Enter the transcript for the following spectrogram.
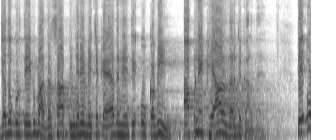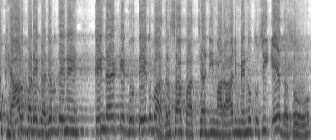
ਜਦੋਂ ਗੁਰੂ ਤੇਗ ਬਹਾਦਰ ਸਾਹਿਬ ਪਿੰਜਰੇ ਵਿੱਚ ਕੈਦ ਨੇ ਤੇ ਉਹ ਕਵੀ ਆਪਣੇ ਖਿਆਲ ਦਰਜ ਕਰਦਾ ਹੈ। ਤੇ ਉਹ ਖਿਆਲ ਬੜੇ ਗਜਬ ਦੇ ਨੇ। ਕਹਿੰਦਾ ਕਿ ਗੁਰੂ ਤੇਗ ਬਹਾਦਰ ਸਾਹਿਬ ਪਾਤਸ਼ਾਹ ਜੀ ਮਹਾਰਾਜ, ਮੈਨੂੰ ਤੁਸੀਂ ਇਹ ਦੱਸੋ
